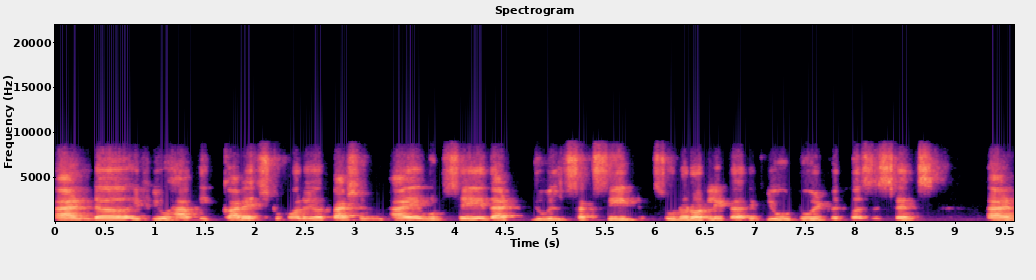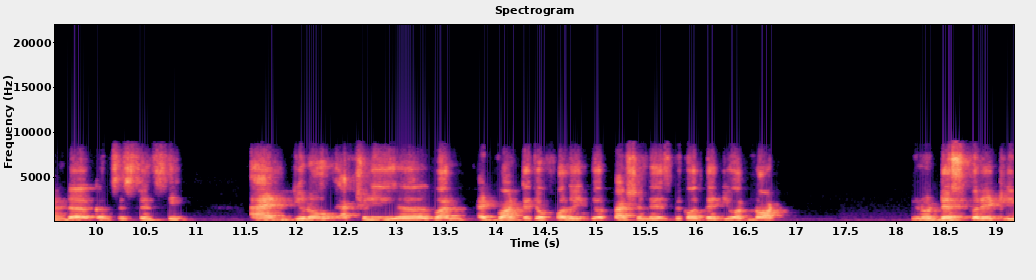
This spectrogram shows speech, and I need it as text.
And uh, if you have the courage to follow your passion i would say that you will succeed sooner or later if you do it with persistence and uh, consistency. And you know actually uh, one advantage of following your passion is because then you are not you know desperately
